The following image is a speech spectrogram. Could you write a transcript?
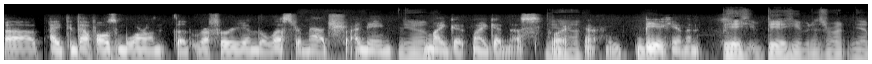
uh, I think that falls more on the referee in the Leicester match. I mean, Yeah. my good my goodness. Like, Yeah. you know, be a human. Be a, be a human is right. Yeah.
